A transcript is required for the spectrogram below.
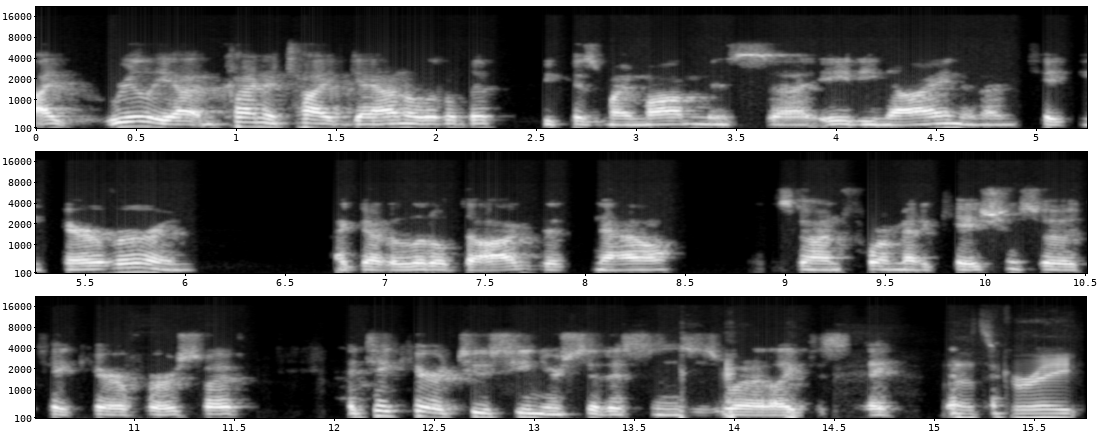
I really, I'm kind of tied down a little bit because my mom is uh, 89 and I'm taking care of her. And I got a little dog that now is on four medications, so I take care of her. So I've, I take care of two senior citizens, is what I like to say. That's great.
